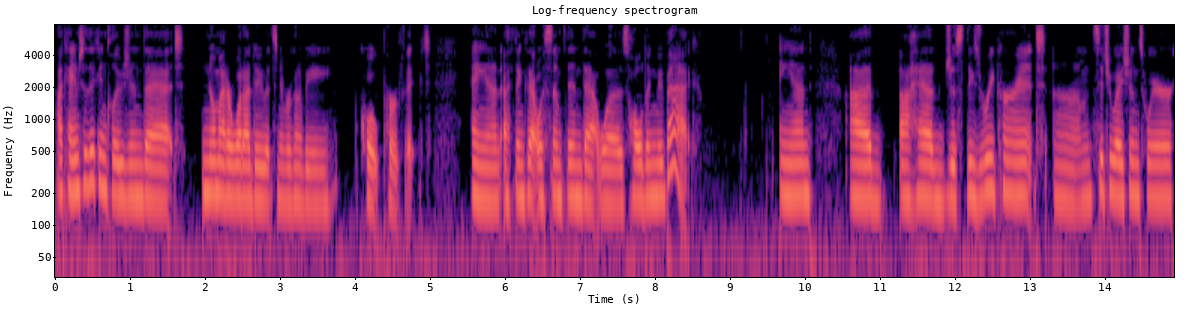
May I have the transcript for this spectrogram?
I came to the conclusion that no matter what I do, it's never going to be, quote, perfect. And I think that was something that was holding me back. And I, I had just these recurrent um, situations where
